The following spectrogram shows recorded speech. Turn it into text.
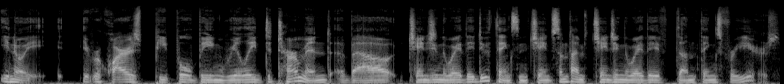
you know, it, it requires people being really determined about changing the way they do things and change sometimes changing the way they've done things for years.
